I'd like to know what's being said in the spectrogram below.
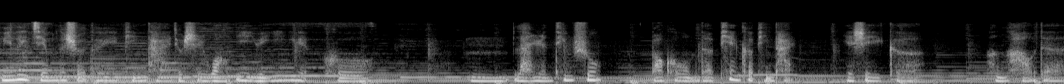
米粒节目的首推平台就是网易云音乐和嗯懒人听书，包括我们的片刻平台，也是一个很好的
